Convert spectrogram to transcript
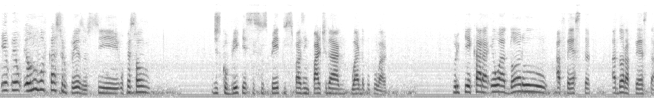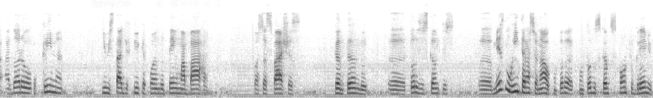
eu, eu, eu não vou ficar surpreso se o pessoal descobrir que esses suspeitos fazem parte da guarda popular. Porque, cara, eu adoro a festa, adoro a festa, adoro o clima que o estádio fica quando tem uma barra com as suas faixas cantando uh, todos os cantos, uh, mesmo o internacional, com, toda, com todos os cantos contra o Grêmio,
